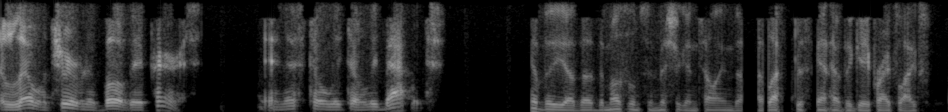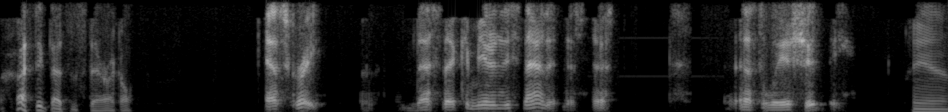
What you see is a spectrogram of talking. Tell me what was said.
level children above their parents, and that's totally, totally backwards. The, uh, the the Muslims in Michigan telling the leftists can't have the gay pride flags. I think that's hysterical. That's great. That's their community standard. That's that's that's the way it should be. Yeah.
